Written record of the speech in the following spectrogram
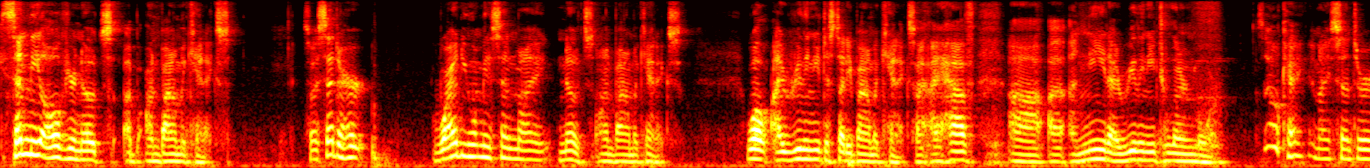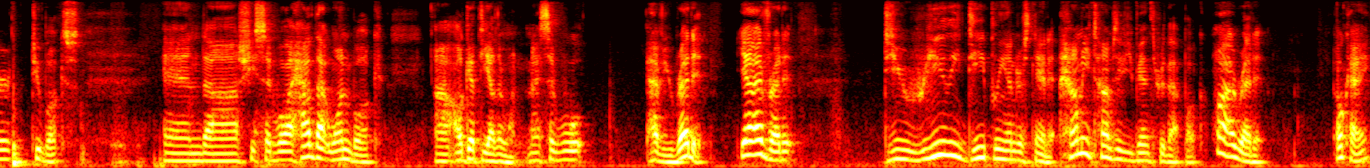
send me all of your notes on biomechanics. So I said to her, Why do you want me to send my notes on biomechanics? Well, I really need to study biomechanics. I, I have uh, a, a, need. I really need to learn more. So okay, and I sent her two books, and uh, she said, well, I have that one book. Uh, I'll get the other one. And I said, well, have you read it? Yeah, I've read it. Do you really deeply understand it? How many times have you been through that book? Oh, I read it. Okay.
